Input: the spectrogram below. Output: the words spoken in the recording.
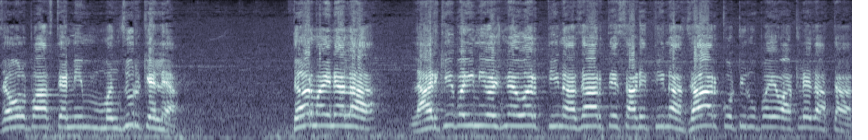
जवळपास त्यांनी मंजूर केल्या. दर महिन्याला लाडकी बहीण योजनेवर तीन हजार ते साडेतीन हजार कोटी रुपये वाटले जातात.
